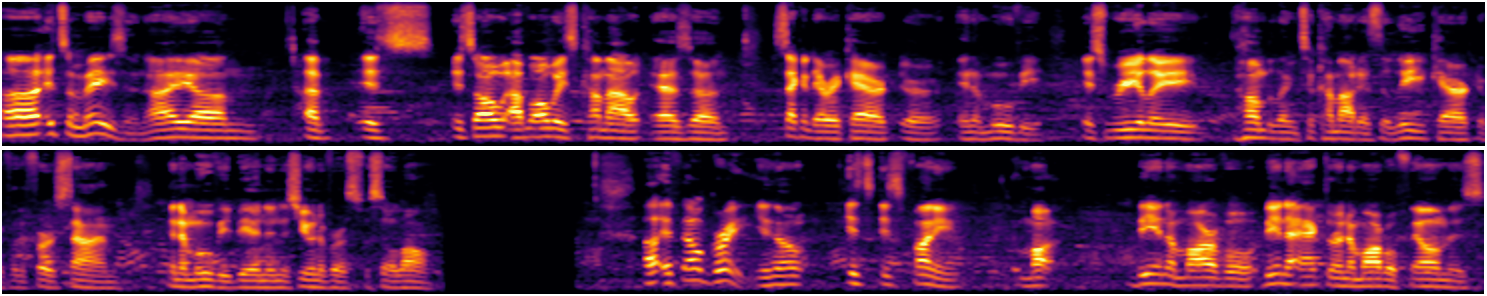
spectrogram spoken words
Uh, it's amazing. I um, I've, it's it's all I've always come out as a secondary character in a movie. It's really humbling to come out as the lead character for the first time in a movie, being in this universe for so long. Uh, it felt great. You know, it's it's funny. Being a Marvel, being an actor in a Marvel film is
